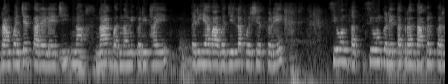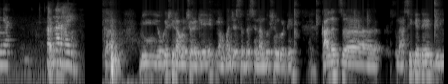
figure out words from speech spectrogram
ग्रामपंचायत कार्यालयाची ना नाक बदनामी करीत आहे. तरी याबाबत जिल्हा परिषदकडे सिओन तक सिओनकडे तक्रार दाखल करण्यात करणार आहे. मी योगेश रामन शेळके ग्रामपंचायत सदस्य नांदूर शिंगोटे. कालच नाशिक येथे जिल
